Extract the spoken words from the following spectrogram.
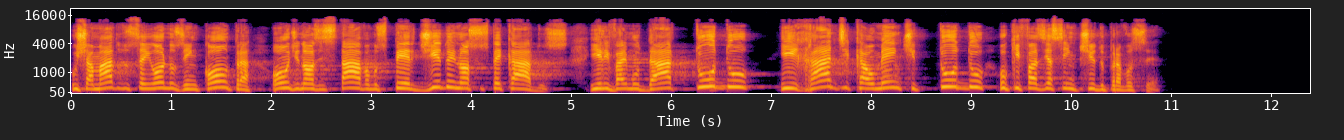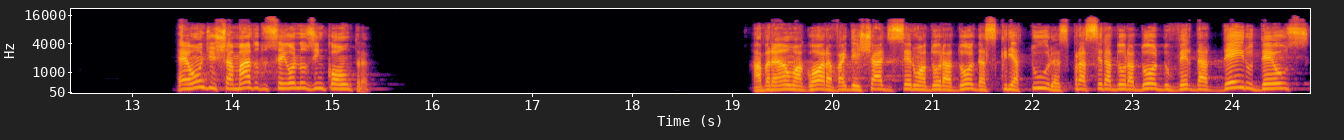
O chamado do Senhor nos encontra onde nós estávamos perdidos em nossos pecados. E Ele vai mudar tudo e radicalmente tudo o que fazia sentido para você. É onde o chamado do Senhor nos encontra. Abraão agora vai deixar de ser um adorador das criaturas para ser adorador do verdadeiro Deus,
